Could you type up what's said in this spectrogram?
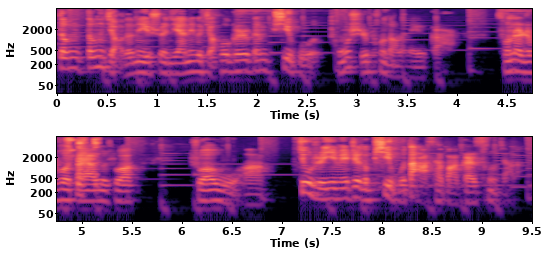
蹬蹬脚的那一瞬间，那个脚后跟跟屁股同时碰到了那个杆儿。从那之后，大家就说说我就是因为这个屁股大才把杆蹭下来的。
